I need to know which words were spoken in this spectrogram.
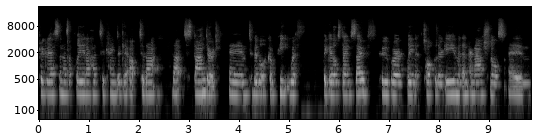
progressing as a player. I had to kind of get up to that that standard um, to be able to compete with the girls down south who were playing at the top of their game and internationals. Um,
